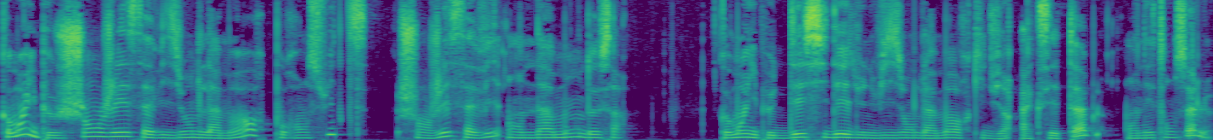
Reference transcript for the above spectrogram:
comment il peut changer sa vision de la mort pour ensuite changer sa vie en amont de ça? Comment il peut décider d'une vision de la mort qui devient acceptable en étant seul?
